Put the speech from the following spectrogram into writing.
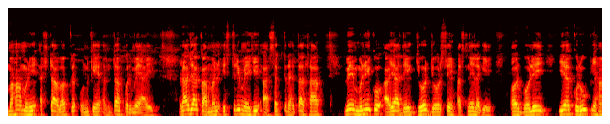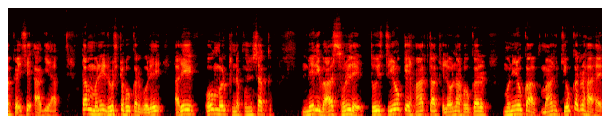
महामुनि अष्टावक्र उनके अंतपुर में आए। राजा का मन स्त्री में ही आसक्त रहता था। वे मुनि को आया देख ज़ोर ज़ोर से हंसने लगे और बोले, यह कुरूप यहाँ कैसे आ गया? तब मुनि रुष्ट होकर बोले, अरे, ओ मूर्ख नपुंसक मेरी बात सुन ले, तू स्त्रियों के हाथ का खिलौना होकर मुनियों का अपमान क्यों कर रहा है?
